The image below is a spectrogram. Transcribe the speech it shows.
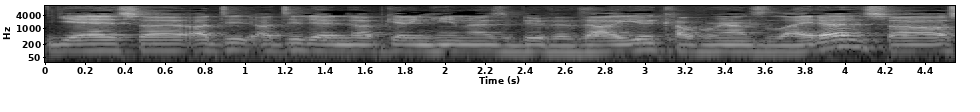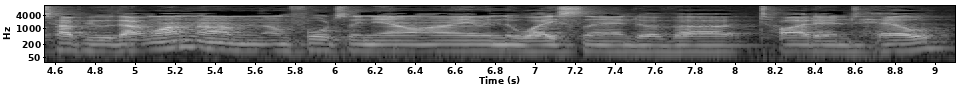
Yeah, so I did. I did end up getting him as a bit of a value a couple rounds later. So I was happy with that one. Um, unfortunately, now I am in the wasteland of uh, tight end hell,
